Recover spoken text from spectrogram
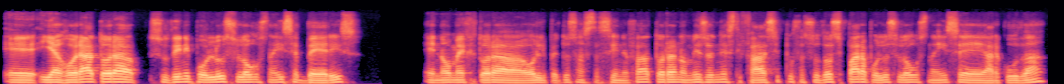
ε, η αγορά τώρα σου δίνει πολλούς λόγους να είσαι μπέρις, ενώ μέχρι τώρα όλοι πετούσαν στα σύννεφα. Τώρα νομίζω είναι στη φάση που θα σου δώσει πάρα πολλούς λόγους να είσαι αρκούδα,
